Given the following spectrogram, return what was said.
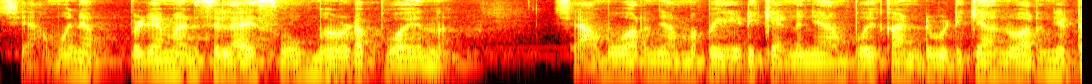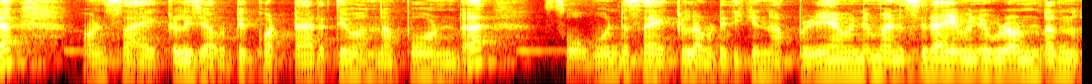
ശ്യാമുവിന് അപ്പോഴേ മനസ്സിലായി സോമു എവിടെ പോയെന്ന്. ശ്യാമു പറഞ്ഞ് അമ്മ പേടിക്കണ്ട ഞാൻ പോയി കണ്ടുപിടിക്കാം എന്ന് പറഞ്ഞിട്ട് അവൻ സൈക്കിൾ ചവിട്ടി കൊട്ടാരത്തിൽ വന്നപ്പോൾ ഉണ്ട്. സോമുവിന്റെ സൈക്കിൾ അവിടെ ഇരിക്കുന്നു. അപ്പോഴേ അവന് മനസ്സിലായി അവൻ ഇവിടെ ഉണ്ടെന്ന്.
